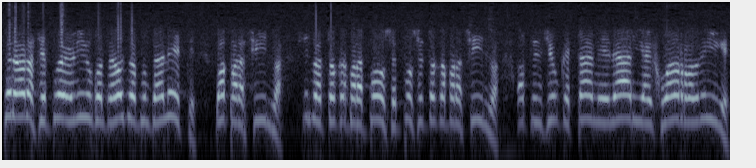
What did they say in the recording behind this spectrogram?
pero ahora se puede venir un contra otro Punta del Este, va para Silva, Silva toca para Pose, Pose toca para Silva, atención que está en el área el jugador Rodríguez,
